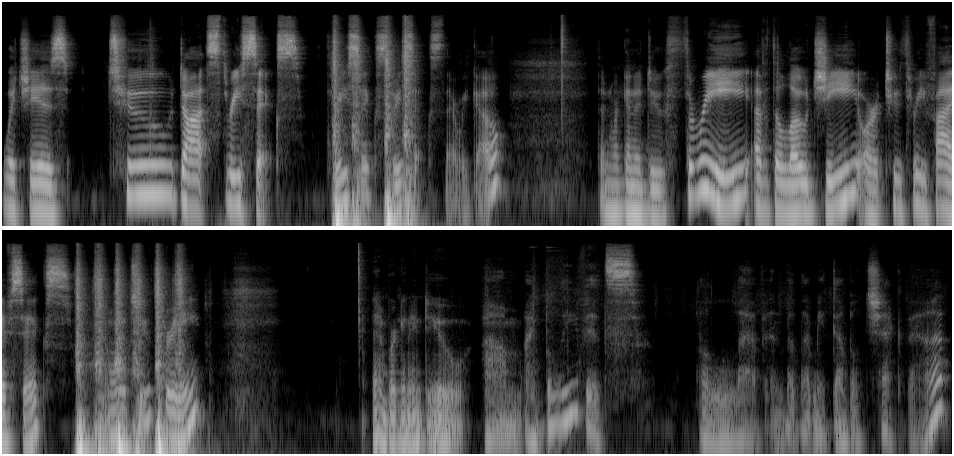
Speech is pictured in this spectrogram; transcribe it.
which is two dots, three, six, three, six, three, six. There we go. Then we're going to do three of the low G or two, three, five, six. One, two, three. And we're going to do, um, I believe it's 11, but let me double check that.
